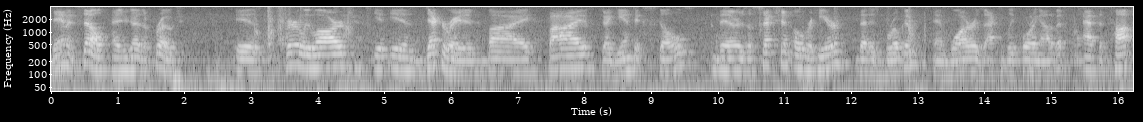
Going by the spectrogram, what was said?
The dam itself, as you guys approach, is fairly large. It is decorated by five gigantic skulls. There's a section over here that is broken and water is actively pouring out of it. At the top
